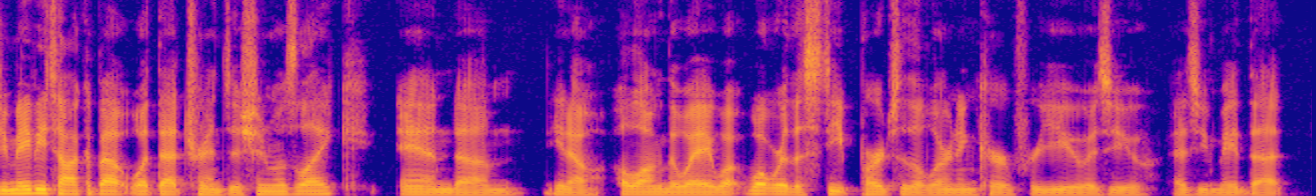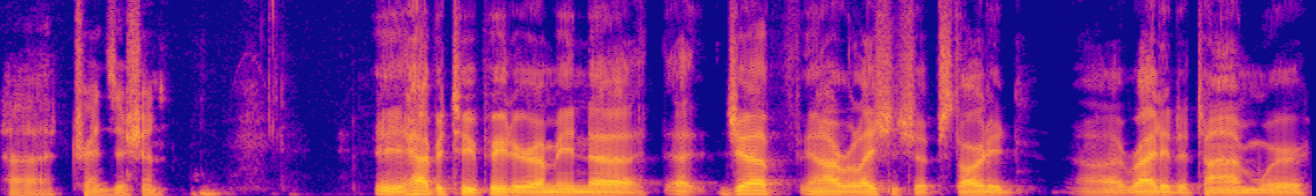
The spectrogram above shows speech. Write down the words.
you maybe talk about what that transition was like, and um, you know, along the way, what what were the steep parts of the learning curve for you as you as you made that uh, transition? Happy to, Peter. I mean, uh, uh, Jeff and our relationship started uh, right at a time where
